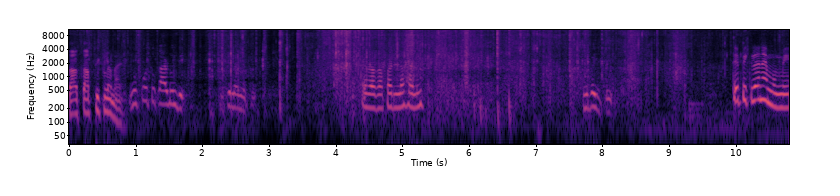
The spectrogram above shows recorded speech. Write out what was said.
ता ताप पिकलं नाही. नको तू काढून दे. पिकलं नको. हे बघा पडलं खाली. हे बाई ते ते पिकलं नाही मम्मी.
